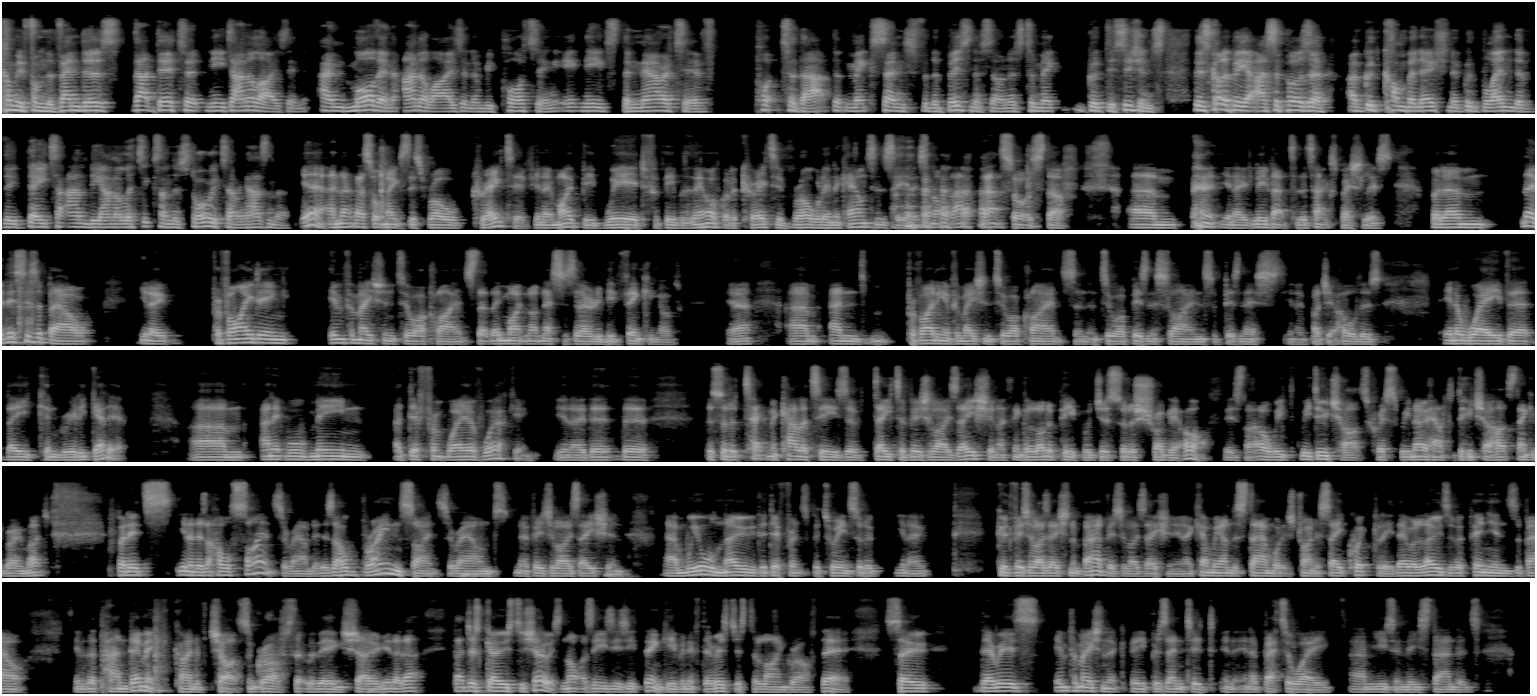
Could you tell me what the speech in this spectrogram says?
coming from the vendors. That data needs analyzing, and more than analyzing and reporting, it needs the narrative put to that that makes sense for the business owners to make good decisions. There's got to be, I suppose, a, a good combination, a good blend of the data and the analytics and the storytelling, hasn't there? Yeah, and that, that's what makes this role creative. You know, it might be weird for people to think, "Oh, I've got a creative role in accountancy," and it's not that that sort of stuff. Um, you know, leave that to the tax specialists. But um, no, this is about you know providing information to our clients that they might not necessarily be thinking of yeah? Um, and providing information to our clients and, and, to our business lines of business you know budget holders in a way that they can really get it. Um, and it will mean a different way of working you know? The the the sort of technicalities of data visualization i think a lot of people just sort of shrug it off. It's like oh we we do charts chris. We know how to do charts. Thank you very much but it's you know there's a whole science around it. There's a whole brain science around you know visualization. And um, we all know the difference between sort of you know good visualization and bad visualization you know. Can we understand what it's trying to say quickly? There were loads of opinions about you know the pandemic kind of charts and graphs that were being shown you know that that just goes to show it's not as easy as you think even if there is just a line graph there. So there is information that can be presented in, in a better way um, using these standards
